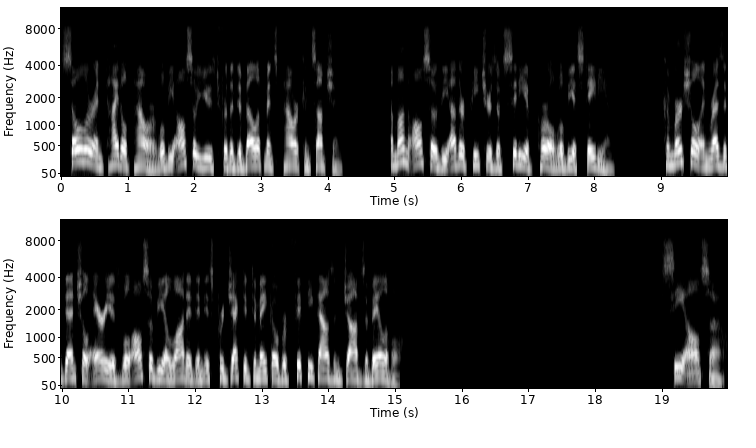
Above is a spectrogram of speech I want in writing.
Solar and tidal power will be also used for the development's power consumption. Among also the other features of City of Pearl will be a stadium. Commercial and residential areas will also be allotted and is projected to make over 50,000 jobs available. See also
